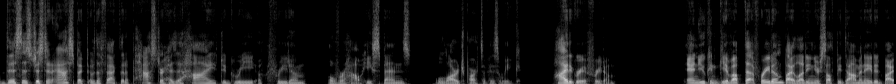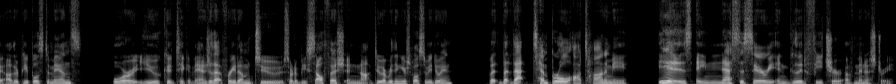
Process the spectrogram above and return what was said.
this is just an aspect of the fact that a pastor has a high degree of freedom over how he spends large parts of his week. High degree of freedom. And you can give up that freedom by letting yourself be dominated by other people's demands, or you could take advantage of that freedom to sort of be selfish and not do everything you're supposed to be doing. But but that temporal autonomy is a necessary and good feature of ministry.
